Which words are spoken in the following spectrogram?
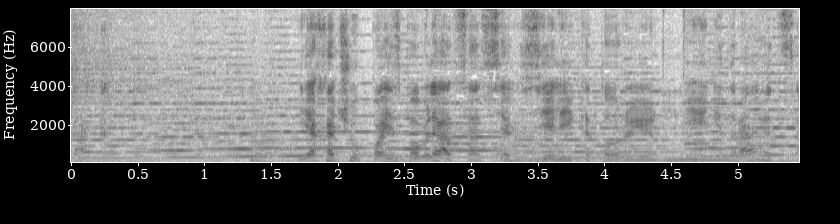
Так. Я хочу поизбавляться от всех зелий, которые мне не нравятся.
